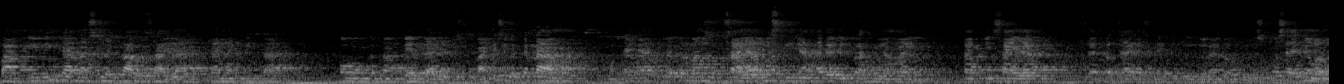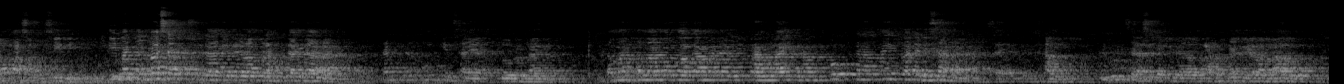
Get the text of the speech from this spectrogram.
Pak ini karena sudah tahu saya, karena kita ngomong tentang perda di Kusuma, ini sudah kenal. Makanya sudah termasuk saya mestinya ada di perahu yang lain. Tapi saya, saya percaya saya Roh Kudus. Kok saya nyelonong masuk ke sini? Tiba-tiba saya sudah ada di dalam perahu dan jalan. Kan tidak mungkin saya turun lagi. Teman-teman agama dari perahu lain bilang, kok kenapa itu ada di sana? Saya tahu. Saya sudah perahu dan di dalam laut.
